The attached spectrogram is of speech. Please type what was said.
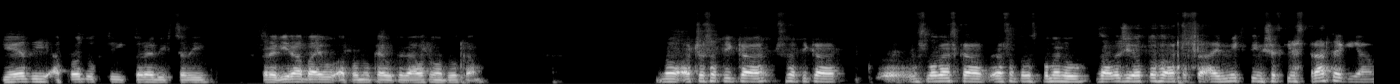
diely a produkty, ktoré by chceli ktoré vyrábajú a ponúkajú teda automobilkám. No a čo sa týka, čo sa týka e, Slovenska, ja som to už spomenul, záleží od toho, ako sa aj my k tým všetkým stratégiám,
